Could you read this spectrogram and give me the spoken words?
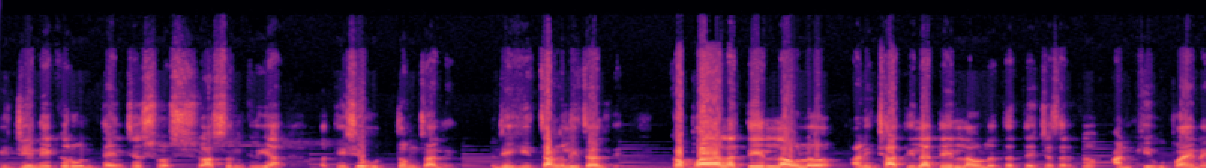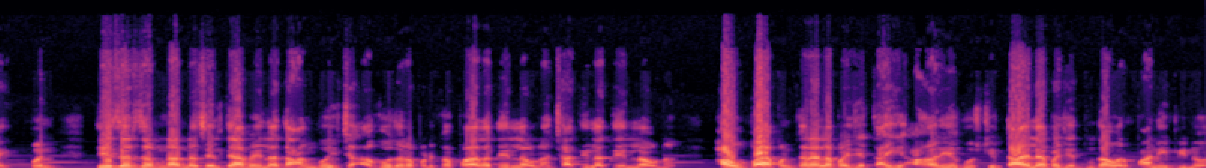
की जेणेकरून त्यांच्या श्व- श्वासनक्रिया अतिशय उत्तम चालेल. म्हणजे ही चांगली चालते. कपाळाला तेल लावलं आणि छातीला तेल लावलं तर त्याच्यासारखं आणखी उपाय नाही. पण ते जर जमणार नसेल त्यावेळेला तर आंघोळीच्या अगोदर आपण कपाळाला तेल लावणं छातीला तेल लावणं हा उपाय आपण करायला पाहिजे. काही आहार्य गोष्टी टाळल्या पाहिजे दुधावर पाणी पिणं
